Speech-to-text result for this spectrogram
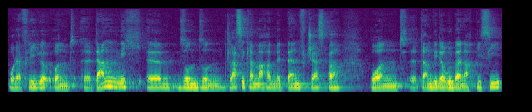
oder fliege und äh, dann nicht ähm, so, so einen Klassiker mache mit Banff Jasper und äh, dann wieder rüber nach BC,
